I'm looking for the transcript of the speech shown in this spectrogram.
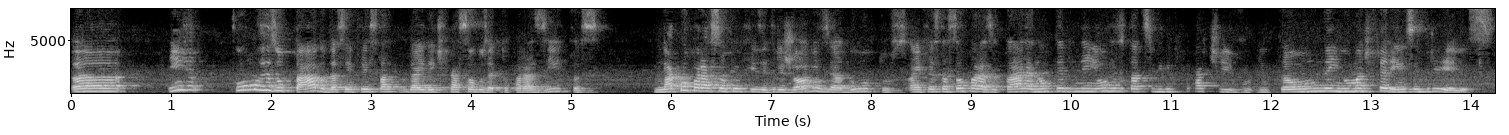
Uh, em, como resultado dessa da identificação dos ectoparasitas, na comparação que eu fiz entre jovens e adultos, a infestação parasitária não teve nenhum resultado significativo, então nenhuma diferença entre eles.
